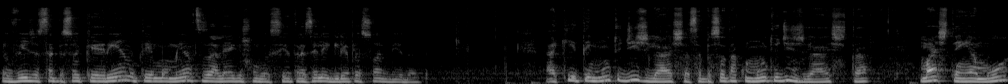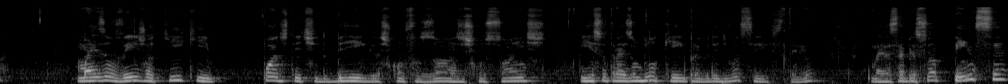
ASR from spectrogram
Eu vejo essa pessoa querendo ter momentos alegres com você, trazer alegria para sua vida. Aqui tem muito desgaste, essa pessoa está com muito desgaste, tá? Mas tem amor, mas eu vejo aqui que pode ter tido brigas, confusões, discussões, e isso traz um bloqueio para a vida de vocês, entendeu? Mas essa pessoa pensa,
